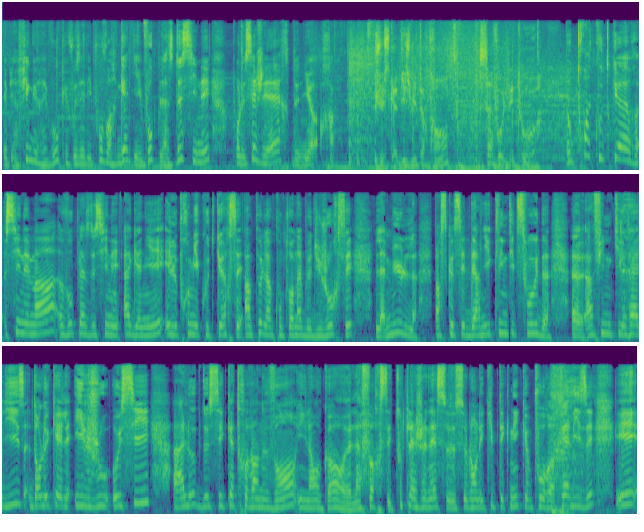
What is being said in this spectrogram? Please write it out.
Eh bien, figurez-vous que vous allez pouvoir gagner vos places de ciné pour le CGR de Niort. Jusqu'à 18h30, ça vaut le détour. Donc trois coups de cœur cinéma, vos places de ciné à gagner. Et le premier coup de cœur, c'est un peu l'incontournable du jour, c'est La Mule. Parce que c'est le dernier Clint Eastwood, euh, un film qu'il réalise, dans lequel il joue aussi. À l'aube de ses 89 ans, il a encore euh, la force et toute la jeunesse, euh, selon l'équipe technique, pour réaliser et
